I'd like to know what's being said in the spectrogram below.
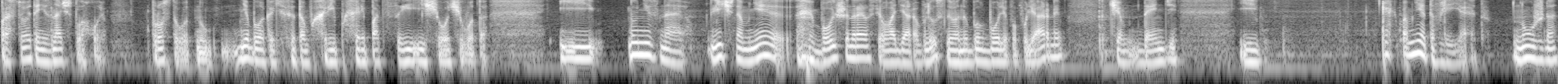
Простой это не значит плохой. Просто вот, ну, не было каких-то там хрип, хрипотцы, еще чего-то. И, ну, не знаю. Лично мне больше нравился Вадяра Блюз, но он и был более популярный, чем Дэнди. И как по мне, это влияет. Нужно,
